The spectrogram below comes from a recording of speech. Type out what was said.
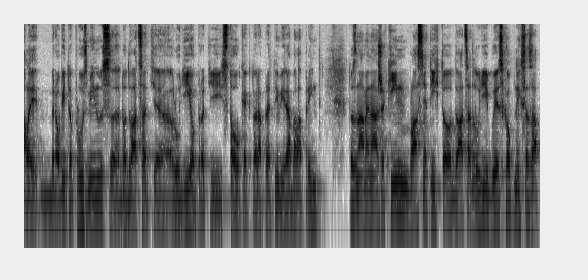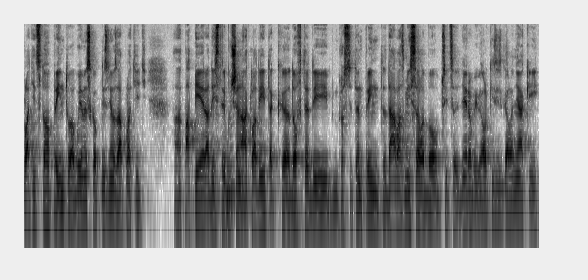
ale robí to plus minus do 20 ľudí oproti stovke, ktorá predtým vyrábala print. To znamená, že kým vlastne týchto 20 ľudí bude schopných sa zaplatiť z toho printu a budeme schopní z neho zaplatiť papier a distribučné mm. náklady, tak dovtedy proste ten print dáva zmysel, lebo síce nerobí veľký zisk, ale nejaký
